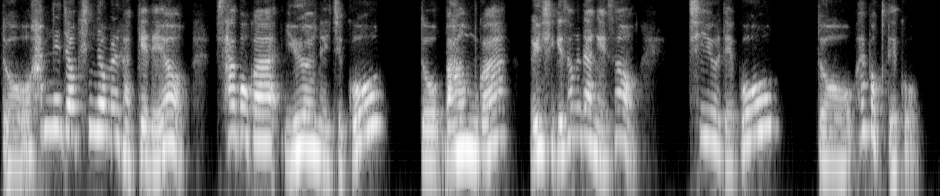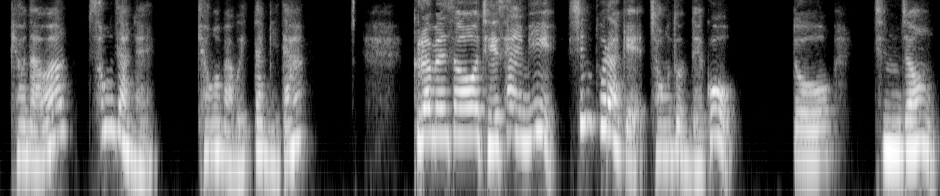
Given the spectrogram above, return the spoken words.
또 합리적 신념을 갖게 되어 사고가 유연해지고 또 마음과 의식이 성장해서 치유되고 또 회복되고 변화와 성장을 경험하고 있답니다. 그러면서 제 삶이 심플하게 정돈되고 또 진정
